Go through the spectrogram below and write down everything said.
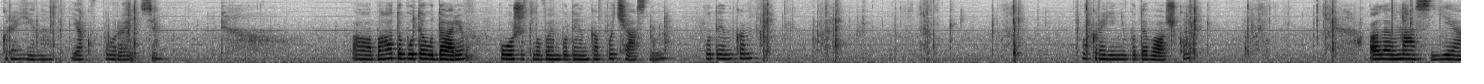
Україна як впорається. Багато буде ударів по житловим будинкам, по частним будинкам. Україні буде важко. Але в нас є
